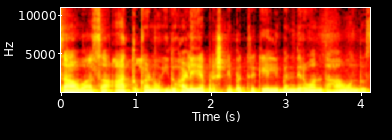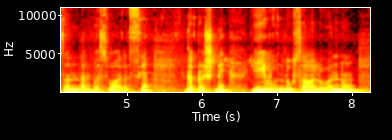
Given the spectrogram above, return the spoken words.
ಸಾವಾಸ ಆತುಕಣು ಇದು ಹಳೆಯ ಪ್ರಶ್ನೆ ಪತ್ರಿಕೆಯಲ್ಲಿ ಬಂದಿರುವಂತಹ ಒಂದು ಸಂದರ್ಭ ಸ್ವಾರಸ್ಯದ ಪ್ರಶ್ನೆ, ಈ ಒಂದು ಸಾಲುವನ್ನು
